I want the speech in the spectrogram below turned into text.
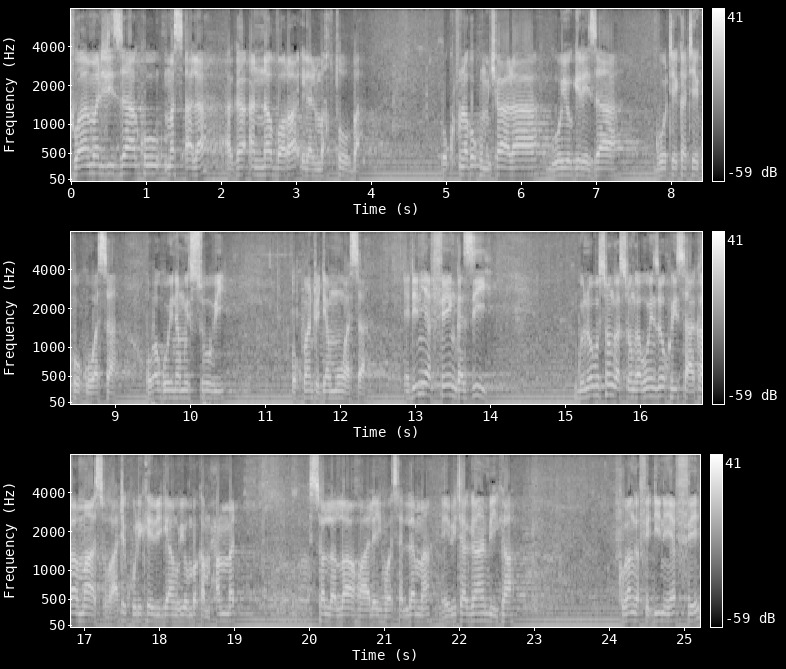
twamaliriza ku masala aga annadara ila almakhtuba okutunako ku mukyala gwoyogereza gwoteekateeka okuwasa oba gwolinamu essuubi okuba nti ojja muwasa ediini yaffe ngazi gwe n'obusongasonga bwoyinza okuyisaako amaaso ate kuliko ebigambo byomubaka muhammad salaalaihi wasallama ebitagambika kubanga ffe ediini yaffe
